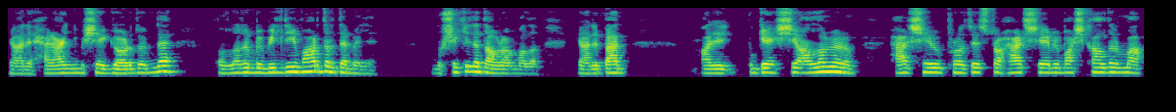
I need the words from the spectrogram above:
Yani herhangi bir şey gördüğünde onların bir bildiği vardır demeli. Bu şekilde davranmalı. Yani ben hani bu gençliği anlamıyorum. Her şeye bir protesto, her şeye bir baş kaldırma,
